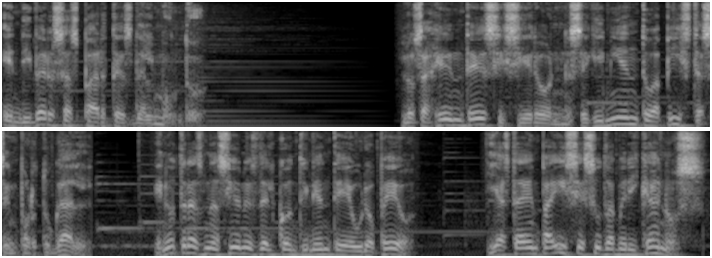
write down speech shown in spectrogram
en diversas partes del mundo. Los agentes hicieron seguimiento a pistas en Portugal, en otras naciones del continente europeo y hasta en países sudamericanos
